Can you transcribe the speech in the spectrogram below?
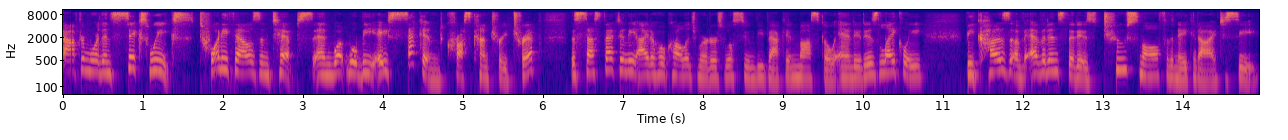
After more than six weeks, 20,000 tips, and what will be a second cross country trip, the suspect in the Idaho College murders will soon be back in Moscow. And it is likely because of evidence that is too small for the naked eye to see.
